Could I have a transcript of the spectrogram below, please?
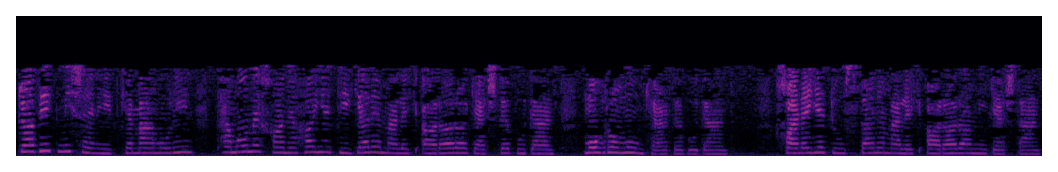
جاوید می شنید که معمورین تمام خانه های دیگر ملک آرا را گشته بودند، مهرموم کرده بودند. خانه دوستان ملک آرا را می گشتند،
